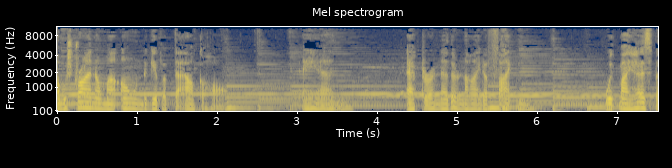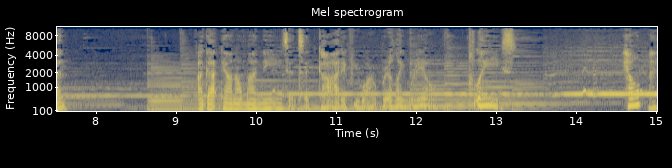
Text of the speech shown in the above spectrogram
I was trying on my own to give up the alcohol. And after another night of fighting with my husband, I got down on my knees and said, God, if you are really real, please help me.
